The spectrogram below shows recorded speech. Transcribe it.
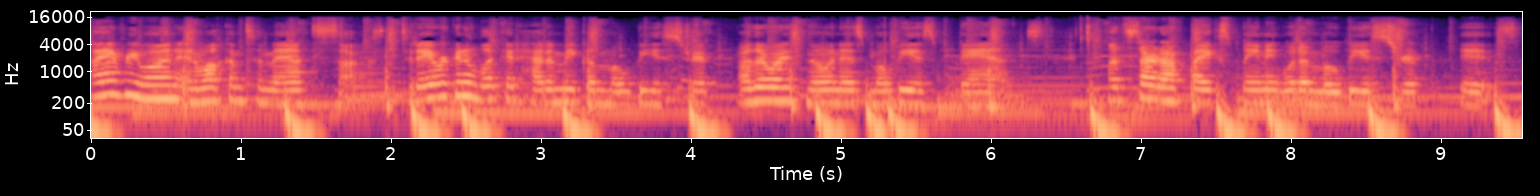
Hi everyone and welcome to MathSux. Today we're going to look at how to make a Mobius strip, otherwise known as Mobius bands. Let's start off by explaining what a Mobius strip is.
